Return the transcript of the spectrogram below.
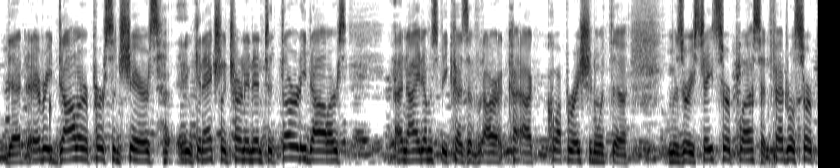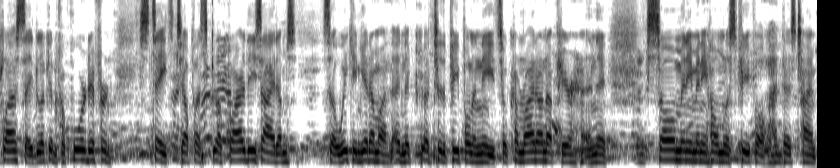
that every dollar a person shares, we can actually turn it into $30 in items because of our, our cooperation with the Missouri State Surplus and federal surplus. They're looking for four different states to help us acquire these items so we can get them on, the, to the people in need. So come right on up here. And there so many, many homeless people at this time.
